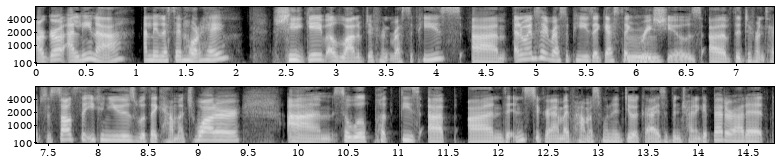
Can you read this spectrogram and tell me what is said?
our girl Alina, Alina San Jorge. She gave a lot of different recipes. Um, and when I say recipes, I guess like ratios of the different types of salts that you can use with like how much water. Um, so we'll put these up on the Instagram. I promise I'm going to do it, guys. I've been trying to get better at it.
